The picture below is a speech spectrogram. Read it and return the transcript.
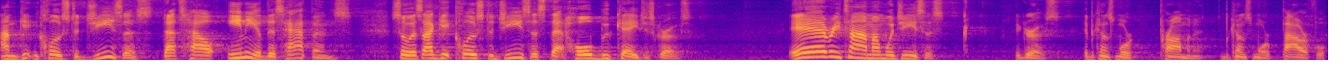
I'm getting close to Jesus. That's how any of this happens. So as I get close to Jesus, that whole bouquet just grows. Every time I'm with Jesus, it grows. It becomes more prominent, it becomes more powerful,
